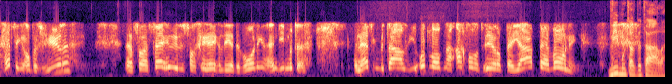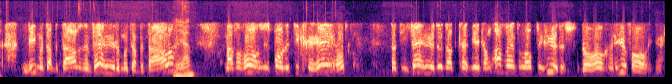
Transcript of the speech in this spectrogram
heffing op het huren. Eh, voor verhuurders van gereguleerde woningen. En die moeten een heffing betalen die oploopt naar 800 euro per jaar per woning. Wie moet dat betalen? Wie moet dat betalen? De verhuurder moet dat betalen. Ja. Maar vervolgens is politiek geregeld dat die verhuurder dat weer kan afwentelen op de huurders. Door hogere huurverhogingen.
